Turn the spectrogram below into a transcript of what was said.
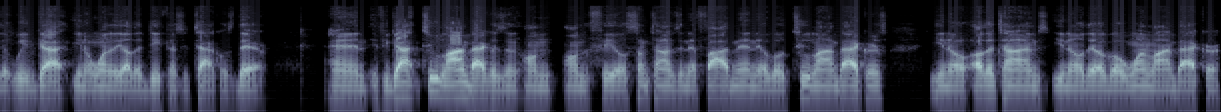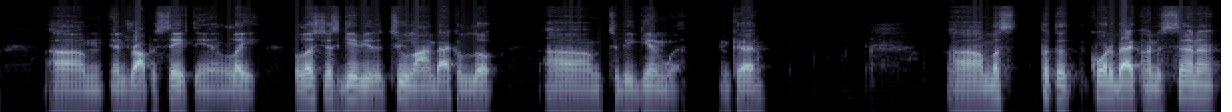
that we've got, you know, one of the other defensive tackles there. And if you got two linebackers in, on on the field, sometimes in their five men they'll go two linebackers. You know, other times, you know, they'll go one linebacker um, and drop a safety in late. But let's just give you the two linebacker look um, to begin with. Okay. Um, let's put the quarterback under center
